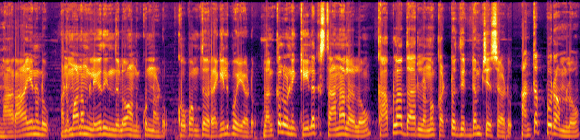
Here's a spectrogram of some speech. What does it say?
నారాయణుడు. అనుమానం లేదు ఇందులో అనుకున్నాడు. కోపంతో రగిలిపోయాడు. లంకలోని కీలక స్థానాలలో కాపలాదారులను కట్టుదిడ్డం చేశాడు. అంతఃపురంలో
